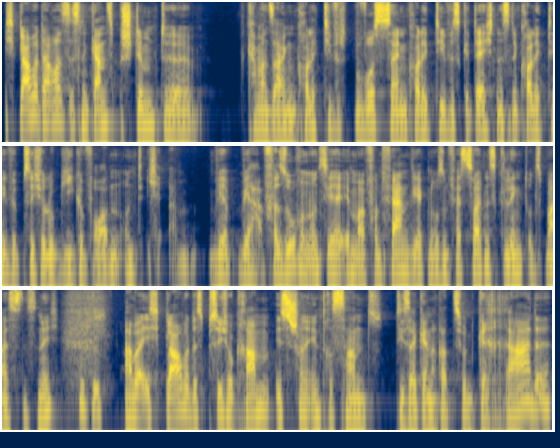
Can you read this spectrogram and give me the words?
ich glaube, daraus ist eine ganz bestimmte kann man sagen, kollektives Bewusstsein, kollektives Gedächtnis, eine kollektive Psychologie geworden. Und ich, wir, wir versuchen uns hier immer von Ferndiagnosen festzuhalten. Es gelingt uns meistens nicht. Aber ich glaube, das Psychogramm ist schon interessant dieser Generation. Gerade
